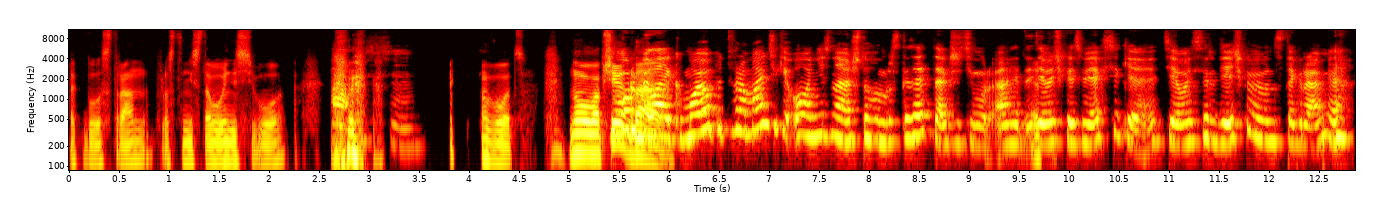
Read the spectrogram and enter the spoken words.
Так было странно, просто ни с того ни с сего. А. Вот. Ну, вообще, Тимур да. Билайк, мой опыт в романтике... О, не знаю, что вам рассказать также, Тимур. А, это, это... девочка из Мексики, тема сердечками в Инстаграме.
